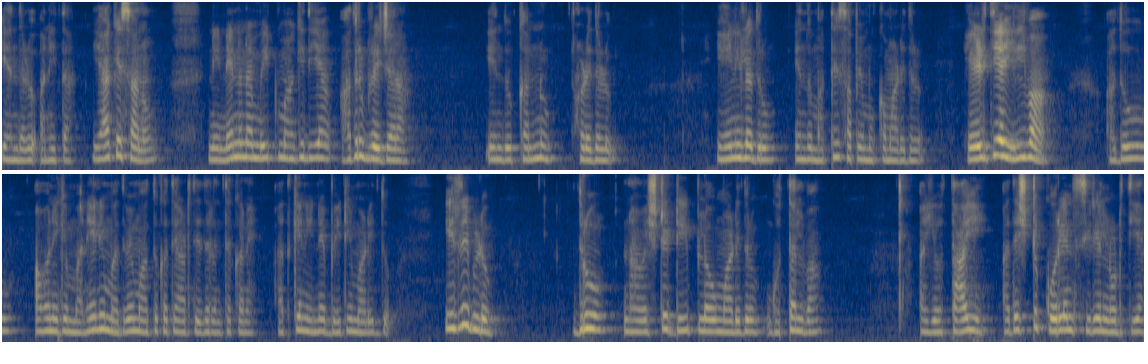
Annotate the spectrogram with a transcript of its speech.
ಎಂದಳು ಅನಿತಾ. ಯಾಕೆ ಸಾನು? ನಿನ್ನೆ ನನ್ನ ಮೀಟ್ ಮಾಡಿದೀಯಾ ಆದರೂ ಬೇಜಾರ? ಎಂದು ಕಣ್ಣು ಹೊಡೆದಳು. ಏನಿಲ್ಲದ್ರು ಎಂದು ಮತ್ತೆ ಸಪೆ ಮುಖ ಮಾಡಿದಳು. ಹೇಳ್ತೀಯಾ ಇಲ್ವಾ? ಅದು ಅವನಿಗೆ ಮನೆಯಲ್ಲಿ ಮದುವೆ ಮಾತುಕತೆ ಆಡ್ತಿದ್ದರಂತೆ ಕಣೆ. ಅದಕ್ಕೆ ನಿನ್ನೆ ಭೇಟಿ ಮಾಡಿದ್ದು. ಇರ್ರಿ ಬಿಡು. ಧ್ರುವ್ ನಾವೆಷ್ಟೇ ಡೀಪ್ ಲವ್ ಮಾಡಿದ್ರು ಗೊತ್ತಲ್ವಾ? ಅಯ್ಯೋ ತಾಯಿ, ಅದೆಷ್ಟು ಕೊರಿಯನ್ ಸೀರಿಯಲ್ ನೋಡ್ತೀಯ?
